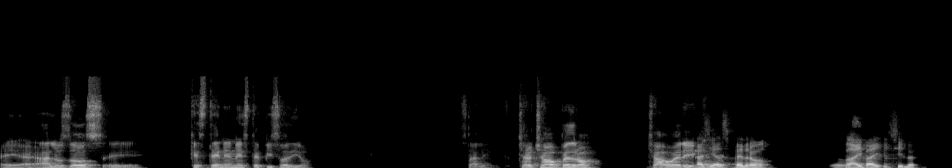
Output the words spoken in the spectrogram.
eh, a los dos eh, que estén en este episodio. Sale. Chao, chao, Pedro. Chao, Eric. Gracias, Pedro. Bye, bye, Silver.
